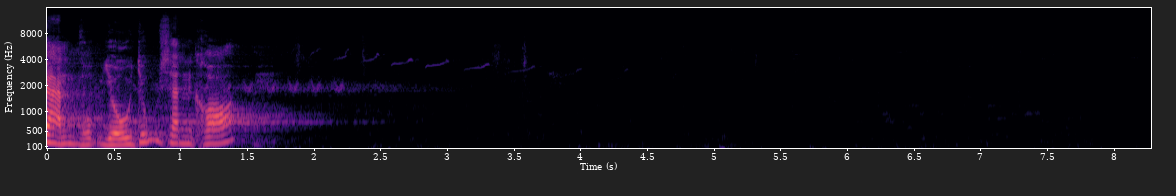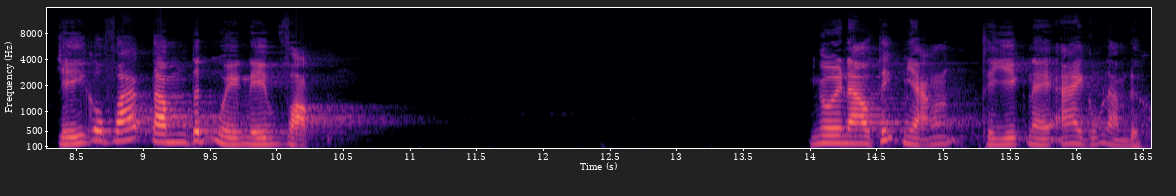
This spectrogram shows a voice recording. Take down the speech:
Cái hạnh phục vụ chúng sanh khó. Chỉ có phát tâm tính nguyện niệm phật, người nào tiếp nhận thì việc này ai cũng làm được.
